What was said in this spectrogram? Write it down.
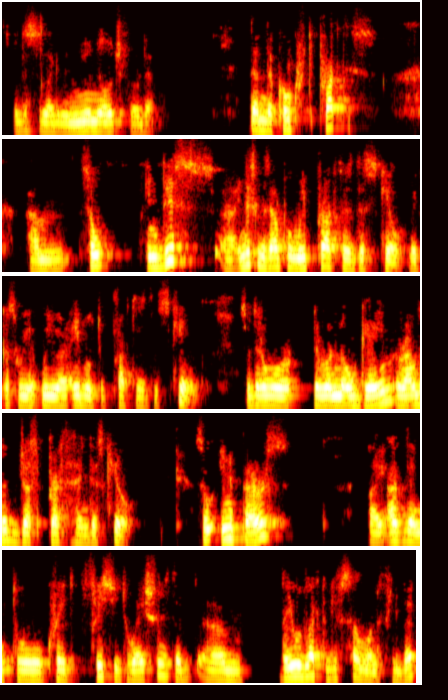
So this is like the new knowledge for them. Then the concrete practice. Um, so in this uh, in this example, we practice the skill because we we were able to practice the skill. So there were there were no game around it, just practicing the skill. So in pairs, I asked them to create three situations that um, they would like to give someone feedback,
